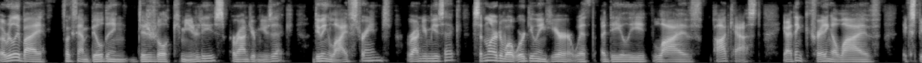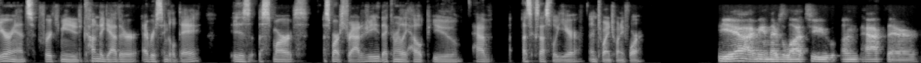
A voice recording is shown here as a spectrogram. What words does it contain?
but really by focusing on building digital communities around your music doing live streams around your music similar to what we're doing here with a daily live podcast yeah i think creating a live experience for a community to come together every single day is a smart a smart strategy that can really help you have a successful year in 2024 yeah, I mean, there's a lot to unpack there.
